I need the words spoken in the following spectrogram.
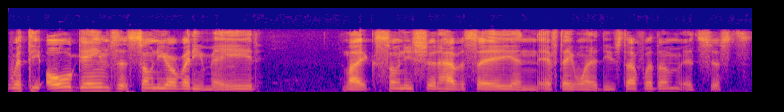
with the old games that Sony already made, like Sony should have a say in if they want to do stuff with them. It's just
